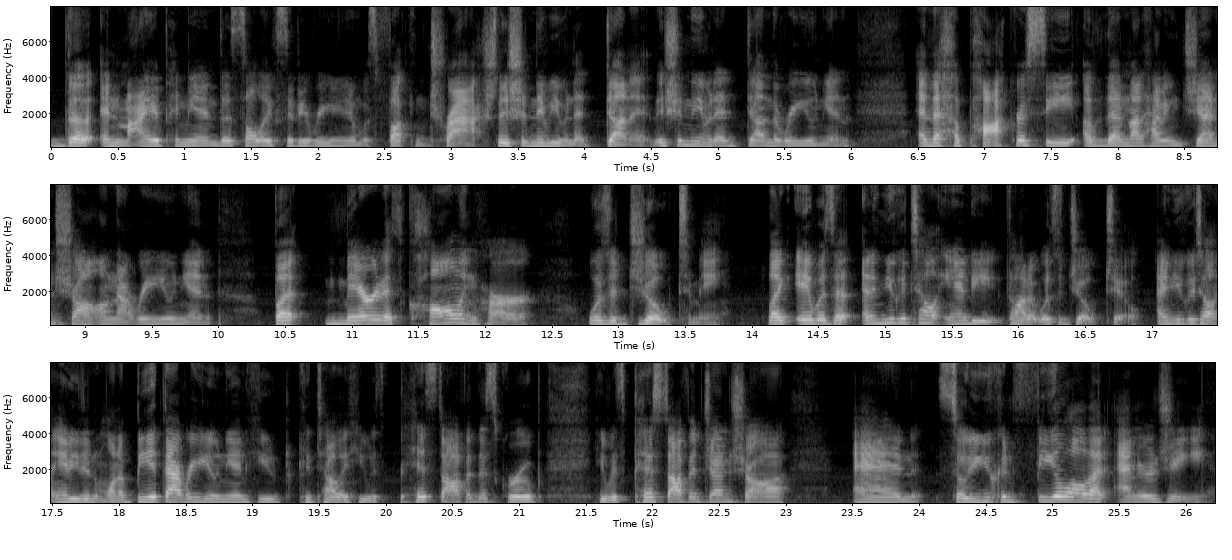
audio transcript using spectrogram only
the in my opinion, the Salt Lake City reunion was fucking trash. They shouldn't have even done it. They shouldn't even have done the reunion. And the hypocrisy of them not having Jen Shah on that reunion, but Meredith calling her was a joke to me. Like it was a, and you could tell Andy thought it was a joke too. And you could tell Andy didn't want to be at that reunion. He could tell that he was pissed off at this group. He was pissed off at Jen Shah. And so you can feel all that energy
